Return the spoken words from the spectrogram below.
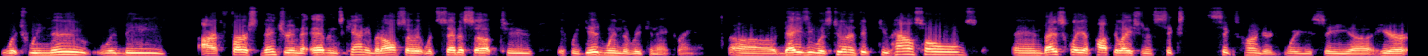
which we knew would be our first venture into Evans County, but also it would set us up to if we did win the Reconnect grant. Uh, Daisy was 252 households and basically a population of six 600, where you see uh, here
